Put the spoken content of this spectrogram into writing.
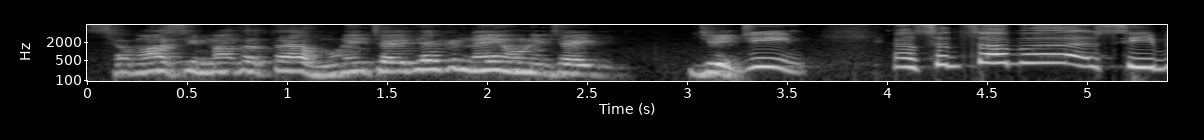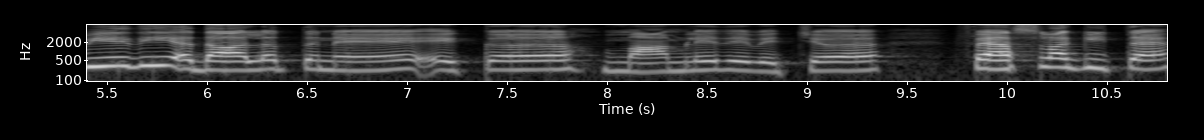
ਸਮਾਂ ਸੀਮਾ ਤਾਂ ਤੈਅ ਹੋਣੀ ਚਾਹੀਦੀ ਹੈ ਕਿ ਨਹੀਂ ਹੋਣੀ ਚਾਹੀਦੀ? ਜੀ। ਜੀ। ਅ, ਸਾਹਿਬ ਸੀਬੀਆਈ ਦੀ ਅਦਾਲਤ ਨੇ ਇੱਕ ਮਾਮਲੇ ਦੇ ਵਿੱਚ ਫੈਸਲਾ ਕੀਤਾ ਹੈ।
